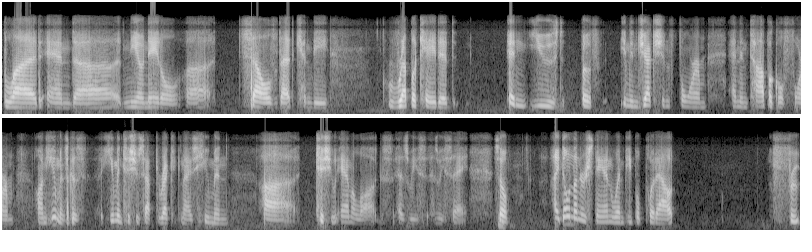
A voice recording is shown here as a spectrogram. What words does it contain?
blood and uh, neonatal uh, cells that can be replicated and used both in injection form and in topical form on humans because human tissues have to recognize human uh, tissue analogs, as we as we say. So I don't understand when people put out fruit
